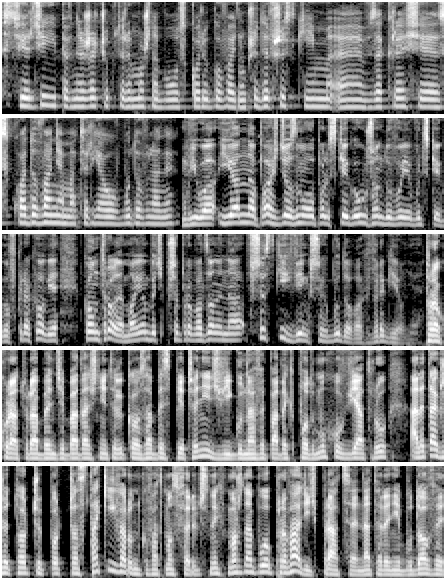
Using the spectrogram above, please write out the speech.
stwierdzili pewne rzeczy, które można było skorygować. Przede wszystkim e, w zakresie składowania materiałów budowlanych. Mówiła Joanna Paździo z Małopolskiego Urzędu Wojewódzkiego w Krakowie. Kontrole mają być przeprowadzone na wszystkich większych budowach w regionie. Prokuratura będzie badać nie tylko zabezpieczenie dźwigu na wypadek podmuchów wiatru, ale także to, czy podczas takich warunków atmosferycznych można było prowadzić pracę na terenie budowy.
